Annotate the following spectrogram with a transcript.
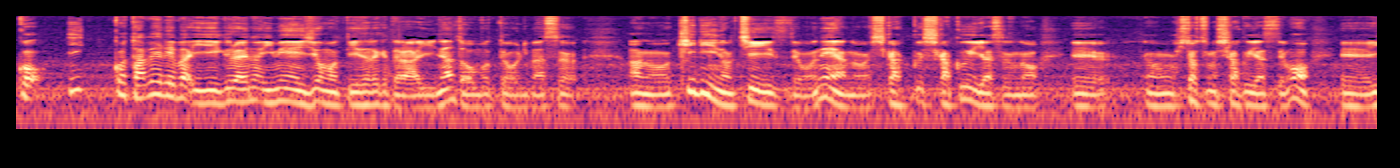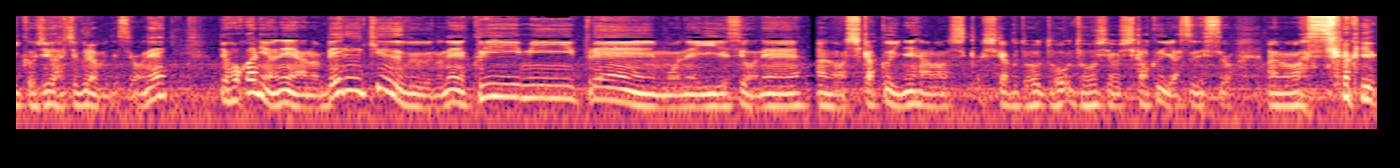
1個食べればいいぐらいのイメージを持っていただけたらいいなと思っております。あの、キリのチーズでもね、あの、四角、四角いやつの、えー、一つの四角いやつでも、えー、1個 18g ですよね。で、他にはね、あの、ベルキューブのね、クリーミープレーンもね、いいですよね。あの、四角いね、あの、四角、どう、どう、どうしよう、四角いやつですよ。あの、四角い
